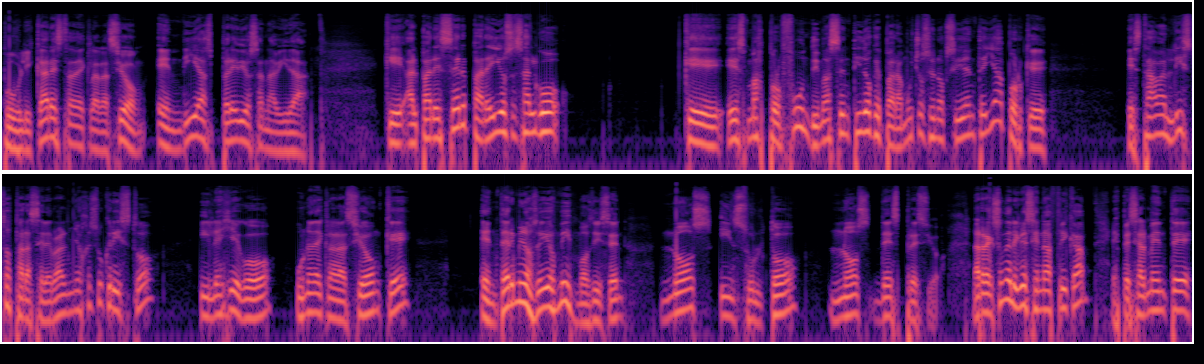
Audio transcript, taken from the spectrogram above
publicar esta declaración en días previos a Navidad, que al parecer para ellos es algo que es más profundo y más sentido que para muchos en Occidente ya, porque estaban listos para celebrar el niño Jesucristo y les llegó una declaración que, en términos de ellos mismos, dicen, nos insultó, nos despreció. La reacción de la Iglesia en África, especialmente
